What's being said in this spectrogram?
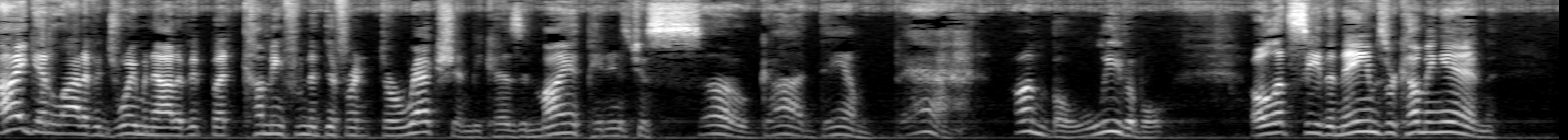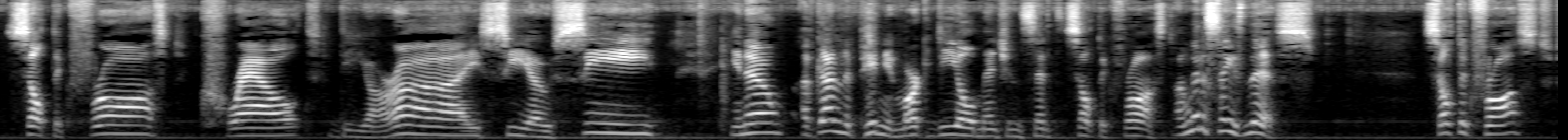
I get a lot of enjoyment out of it, but coming from the different direction because, in my opinion, it's just so goddamn bad. Unbelievable. Oh, let's see. The names are coming in. Celtic Frost, Kraut, DRI, COC. You know, I've got an opinion. Mark Deal mentioned Celtic Frost. I'm going to say this. Celtic Frost,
